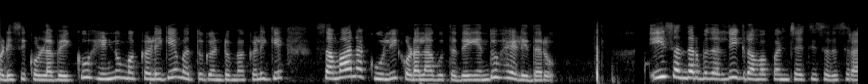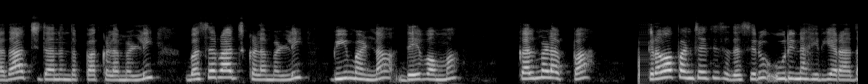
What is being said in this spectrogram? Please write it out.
ಪಡಿಸಿಕೊಳ್ಳಬೇಕು ಹೆಣ್ಣು ಮಕ್ಕಳಿಗೆ ಮತ್ತು ಗಂಡು ಮಕ್ಕಳಿಗೆ ಸಮಾನ ಕೂಲಿ ಕೊಡಲಾಗುತ್ತದೆ ಎಂದು ಹೇಳಿದರು. ಈ ಸಂದರ್ಭದಲ್ಲಿ ಗ್ರಾಮ ಪಂಚಾಯಿತಿ ಸದಸ್ಯರಾದ ಚಿದಾನಂದಪ್ಪ ಕಳಮಳ್ಳಿ, ಬಸವರಾಜ್ ಕಳಮಳ್ಳಿ, ಭೀಮಣ್ಣ, ದೇವಮ್ಮ, ಕಲ್ಮಳಪ್ಪ, ಗ್ರಾಮ ಪಂಚಾಯಿತಿ ಸದಸ್ಯರು, ಊರಿನ ಹಿರಿಯರಾದ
